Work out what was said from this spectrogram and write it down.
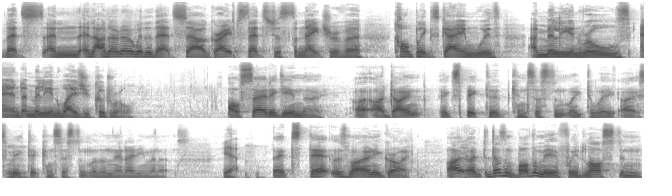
That's and, and I don't know whether that's sour grapes. That's just the nature of a complex game with a million rules and a million ways you could rule. I'll say it again though. I, I don't expect it consistent week to week. I expect mm. it consistent within that 80 minutes. Yeah. That's that was my only gripe. I, I, it doesn't bother me if we'd lost and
